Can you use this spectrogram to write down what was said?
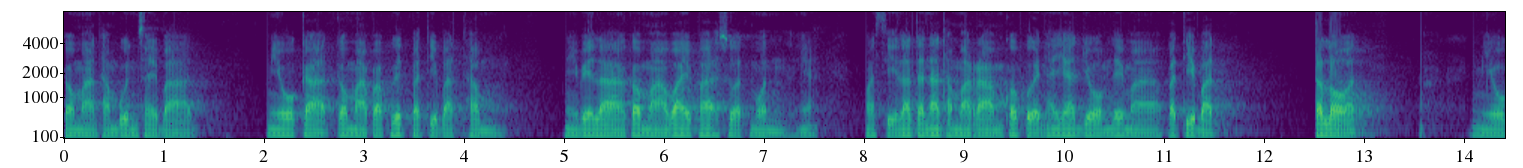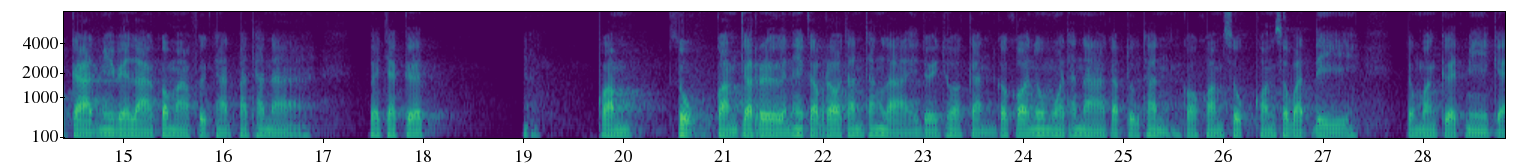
ก็มาทำบุญใส่บาตรมีโอกาสก็มาประพฤติปฏิบัติธรรม มีเวลาก็มาไหว้พระสวดมนต์เนี่ยวัดศรีรัตนธรรมารามก็เปิดให้ญาติโยมได้มาปฏิบัติตลอด มีโอกาสมีเวลาก็มาฝึกหัดพัฒนา เพื่อจะเกิดความสุขความเจริญให้กับเราท่านทั้งหลาย โดยทั่วกัน ก็ขออนุโมทนากับทุกท่าน ขอความสุขความสวัสดี จงบังเกิดมีแก่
